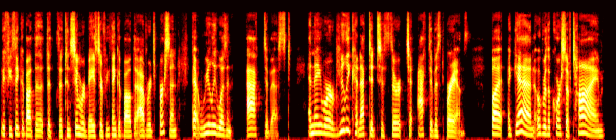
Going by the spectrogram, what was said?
if you think about the, the, the consumer base, or if you think about the average person, that really was an activist, and they were really connected to to activist brands. But again, over the course of time,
